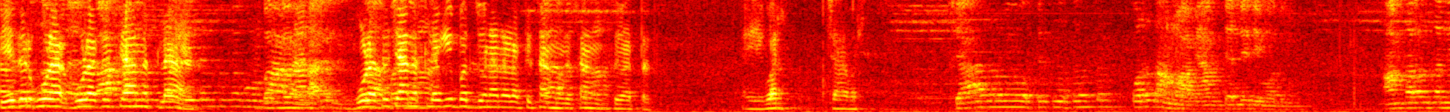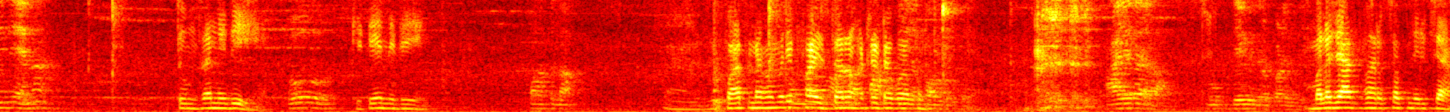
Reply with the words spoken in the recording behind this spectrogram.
ते जर गुळा गुळाचा चहा नसला. गुळाचा चहा नसला की बदलून आणावं लागते. सांगतो सांगतो आत्ताच ए बर चहा बर चहा जर व्यवस्थित नसेल तर परत आणू आम्ही आमच्या निधीमधून. आमदारांचा निधी आहे ना? तुमचा निधी? हो. किती आहे निधी? पाच लाख. पाच लाखामध्ये फाईव्ह स्टार हॉटेल टाकू आपण आहे राहा मग देवेंद्र फडणवीस मला जास्त भर स्वप्नील चहा.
